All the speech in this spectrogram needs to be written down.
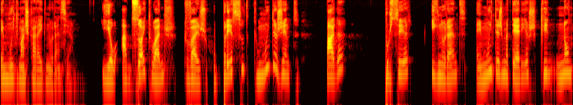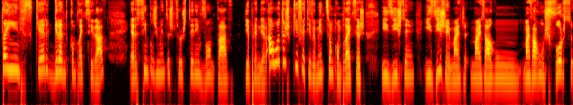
é muito mais caro a ignorância. E eu há 18 anos que vejo o preço que muita gente paga por ser ignorante em muitas matérias que não têm sequer grande complexidade, era simplesmente as pessoas terem vontade de aprender. Há outras que efetivamente são complexas e existem, exigem mais, mais, algum, mais algum esforço,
